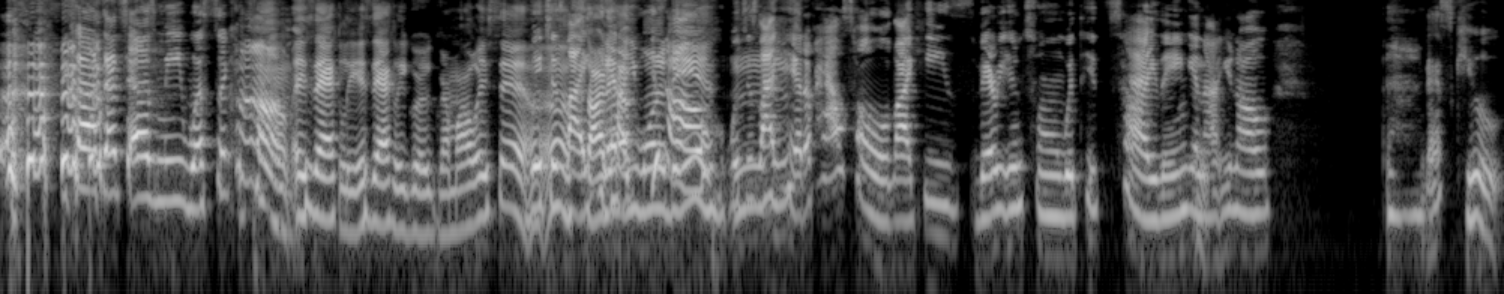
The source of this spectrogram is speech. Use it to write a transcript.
because that tells me what's to come. Exactly, exactly. Grandma always said, Which is uh-uh, like start it head how of- you want it know, then. Which is like Mhm. head of household. Like he's very in tune with his tithing, and I, you know, that's cute.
